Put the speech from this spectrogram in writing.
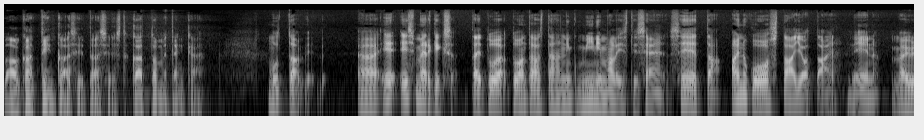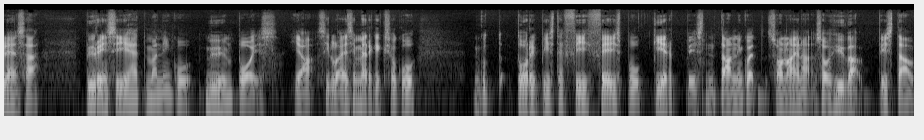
alkaa tinkaa siitä asiasta. Katso miten käy. Mutta ää, e- esimerkiksi, tai tuo, tuon taas tähän niin kuin minimalistiseen, se, että aina kun ostaa jotain, niin mä yleensä pyrin siihen, että mä niin kuin myyn pois. Ja silloin esimerkiksi joku niin tori.fi, Facebook, kirppis, niin tää on niin kuin, että se on aina, se on hyvä pistää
